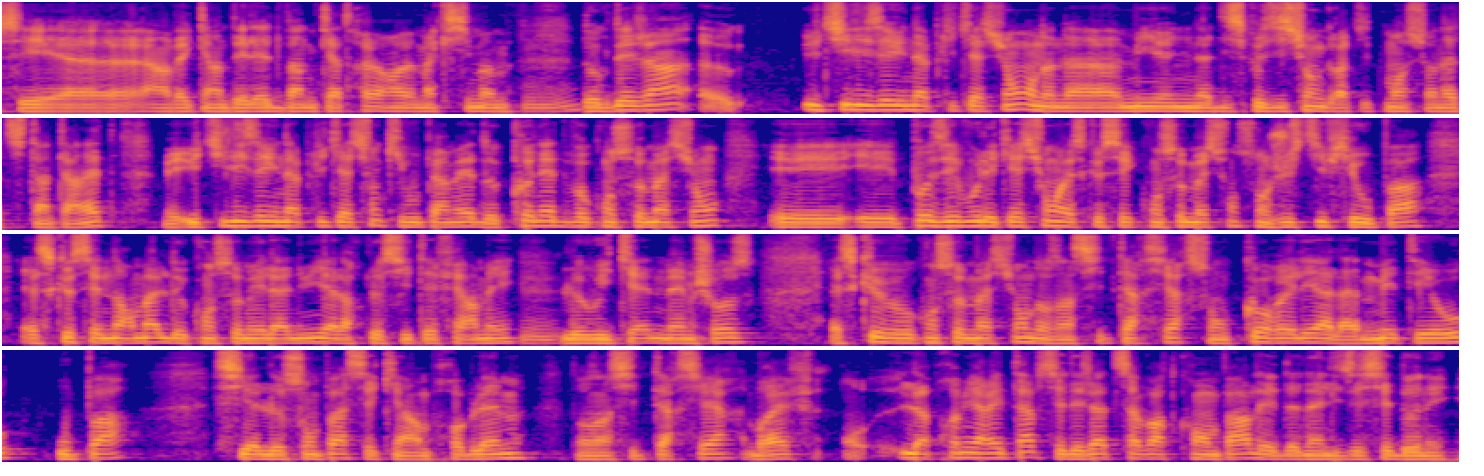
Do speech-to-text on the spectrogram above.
c'est avec un délai de 24 heures maximum. Mmh. Donc déjà, utiliser une application, on en a mis une à disposition gratuitement sur notre site internet, mais utilisez une application qui vous permet de connaître vos consommations et, posez-vous les questions, est-ce que ces consommations sont justifiées ou pas? Est-ce que c'est normal de consommer la nuit alors que le site est fermé mmh. Le week-end, même chose? Est-ce que vos consommations dans un site tertiaire sont corrélées à la météo ou pas? Si elles ne le sont pas, c'est qu'il y a un problème dans un site tertiaire. Bref, la première étape, c'est déjà de savoir de quoi on parle et d'analyser ces données.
